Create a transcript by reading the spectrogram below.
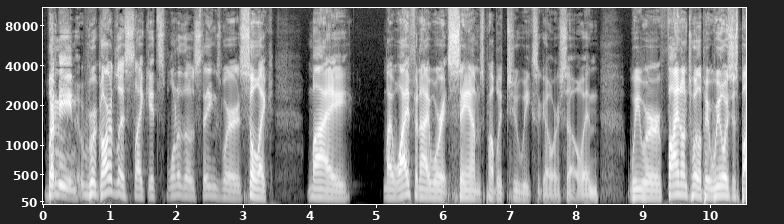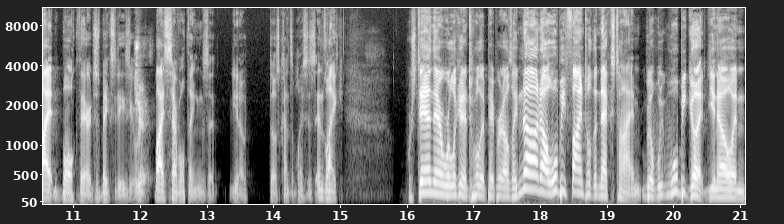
But I mean, regardless, like it's one of those things where so like my my wife and I were at Sam's probably two weeks ago or so, and we were fine on toilet paper. We always just buy it in bulk there; it just makes it easier. We buy several things at you know those kinds of places, and like we're standing there, we're looking at toilet paper, and I was like, "No, no, we'll be fine till the next time. We'll, we, we'll be good," you know. And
